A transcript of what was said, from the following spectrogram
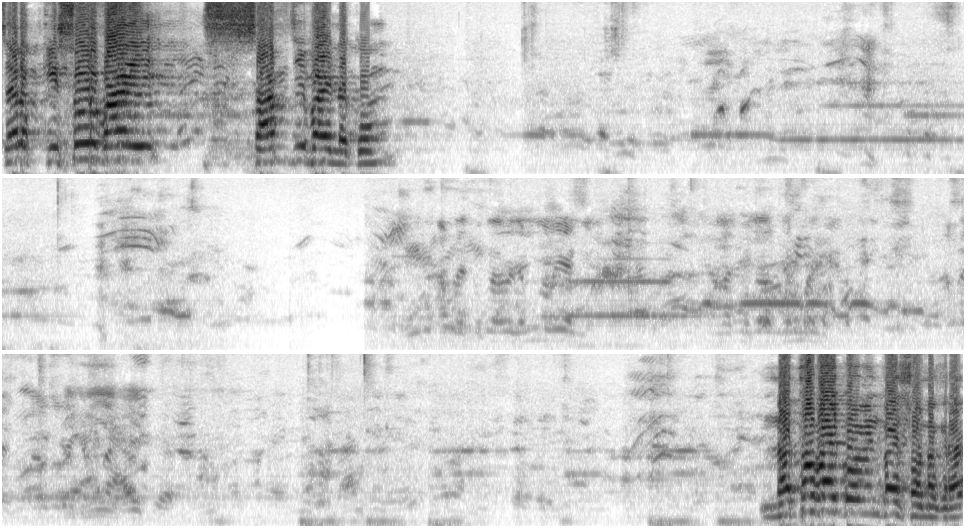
ચાલો કિશોરભાઈ શામજીભાઈ નકુમ. નથુભાઈ ગોવિંદભાઈ સોનગરા.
